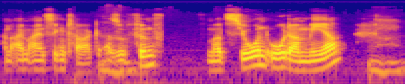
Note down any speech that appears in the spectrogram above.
an einem einzigen Tag. Also mhm. fünf Informationen oder mehr. Mhm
